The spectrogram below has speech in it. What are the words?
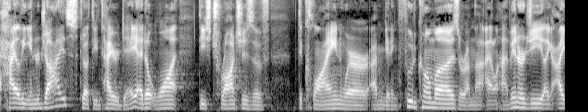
highly energized throughout the entire day. I don't want these tranches of decline where I'm getting food comas or I'm not, I don't have energy. Like I,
